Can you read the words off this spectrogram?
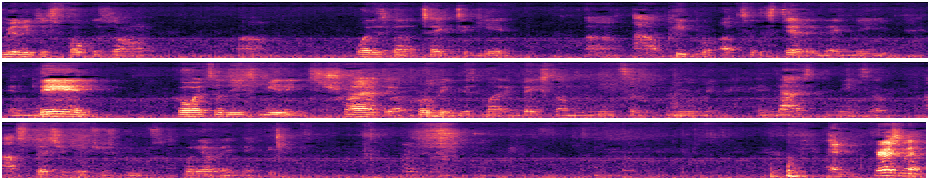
really just focus on um, what it's going to take to get uh, our people up to the standard they need, and then go into these meetings trying to appropriate this money based on the needs of the community and not the needs of our special interest groups, whatever they may be. And you're asking about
